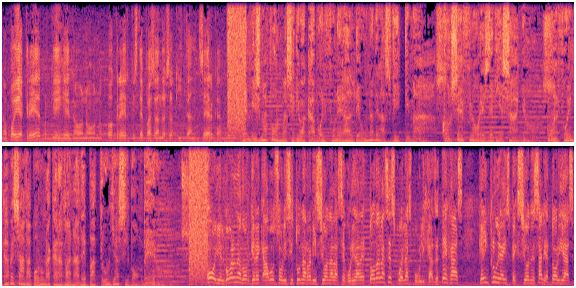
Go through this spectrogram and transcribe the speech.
no podía creer porque dije, no, no, no puedo creer que esté pasando eso aquí tan cerca. De misma forma se dio a cabo el funeral de una de las víctimas, José Flores de 10 años, cual fue encabezada por una caravana de patrullas y bomberos. Hoy el gobernador Greg Abbott solicitó una revisión a la seguridad de todas las escuelas públicas de Texas, que incluirá inspecciones aleatorias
